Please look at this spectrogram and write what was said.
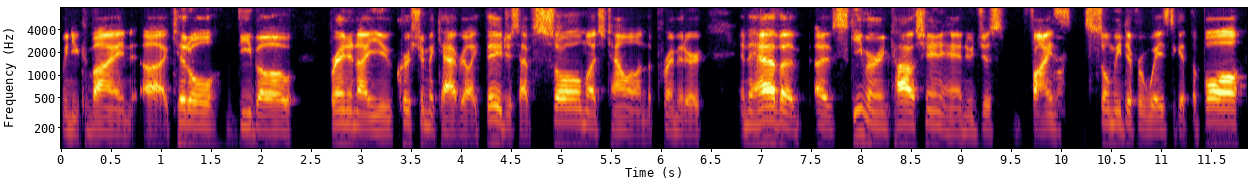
When you combine uh, Kittle, Deebo, Brandon Aiyuk, Christian McCaffrey, like they just have so much talent on the perimeter, and they have a, a schemer in Kyle Shanahan who just finds so many different ways to get the ball.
